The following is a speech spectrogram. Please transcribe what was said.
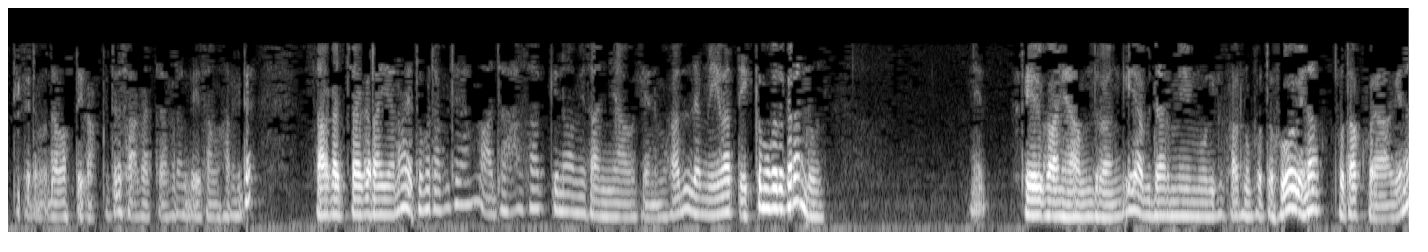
ටිකටම දවස් දෙකක් විතර සාකච්ඡා කරන් මේ සමහර විට සාකච්ඡා කරන් යනවා. එතකොට අපිට යම් අදහසක් එනවා මේ සංඥාව කියන්නේ මොකද්ද? දැන් මේවත් එක්ක මොකද කරන්න ඕනේ? නේද? රේරුකාණේ හාමුදුරන්ගේ අභිධර්මයේ මූලික කරුණු පොත හෝ වෙන පොතක් හොයාගෙන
